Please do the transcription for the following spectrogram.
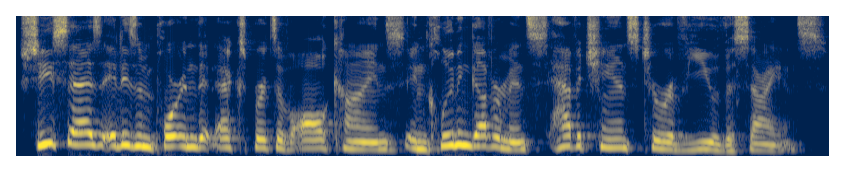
She says it is important that experts of all kinds, including governments, have a chance to review the science.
